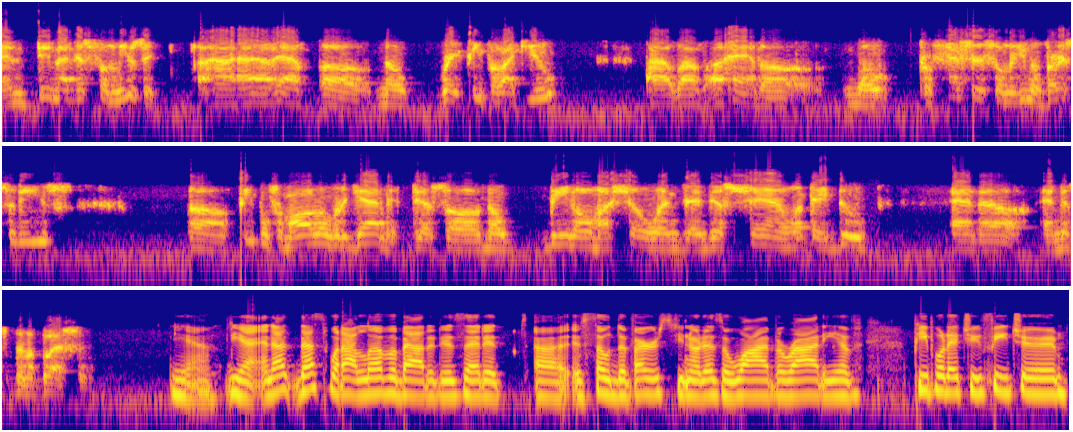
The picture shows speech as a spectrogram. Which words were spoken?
and not just from music. I, I have uh, you know great people like you. I've, I've I had uh, you know professors from universities, uh, people from all over the gamut, just uh, you know being on my show and, and just sharing what they do, and uh, and it's been a blessing. Yeah, yeah, and that, that's what I love about it is that it uh, is so diverse. You know, there's a wide variety of people that you feature,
